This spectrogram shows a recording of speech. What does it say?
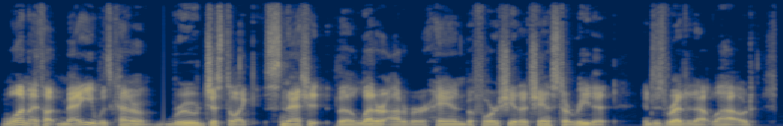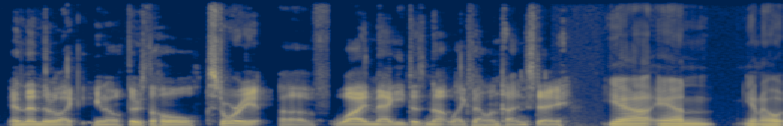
One, I thought Maggie was kind of rude just to like snatch it the letter out of her hand before she had a chance to read it, and just read it out loud. And then they're like, you know, there's the whole story of why Maggie does not like Valentine's Day. Yeah, and you know,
